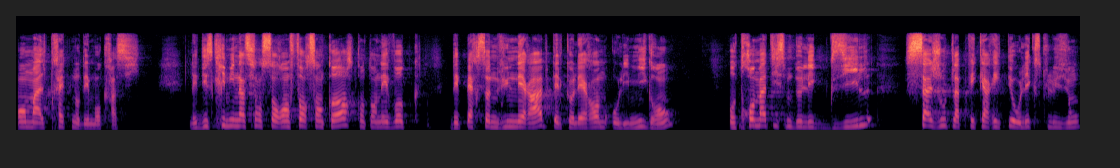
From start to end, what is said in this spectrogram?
on maltraite nos démocraties. Les discriminations se renforcent encore quand on évoque des personnes vulnérables telles que les Roms ou les migrants. Au traumatisme de l'exil s'ajoute la précarité ou l'exclusion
